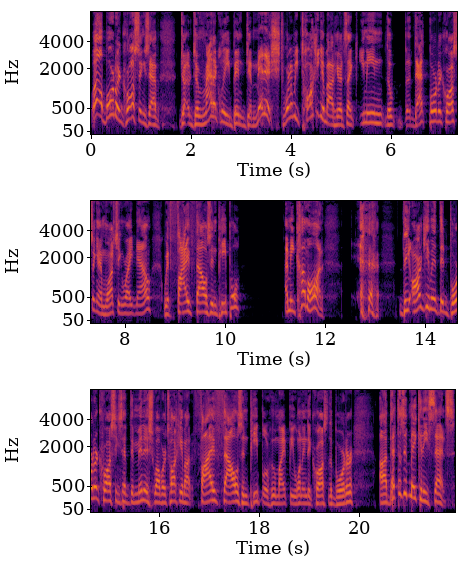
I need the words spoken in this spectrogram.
Well, border crossings have d- dramatically been diminished. What are we talking about here? It's like, you mean the that border crossing I'm watching right now with 5,000 people? I mean, come on. the argument that border crossings have diminished while we're talking about 5,000 people who might be wanting to cross the border, uh, that doesn't make any sense.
